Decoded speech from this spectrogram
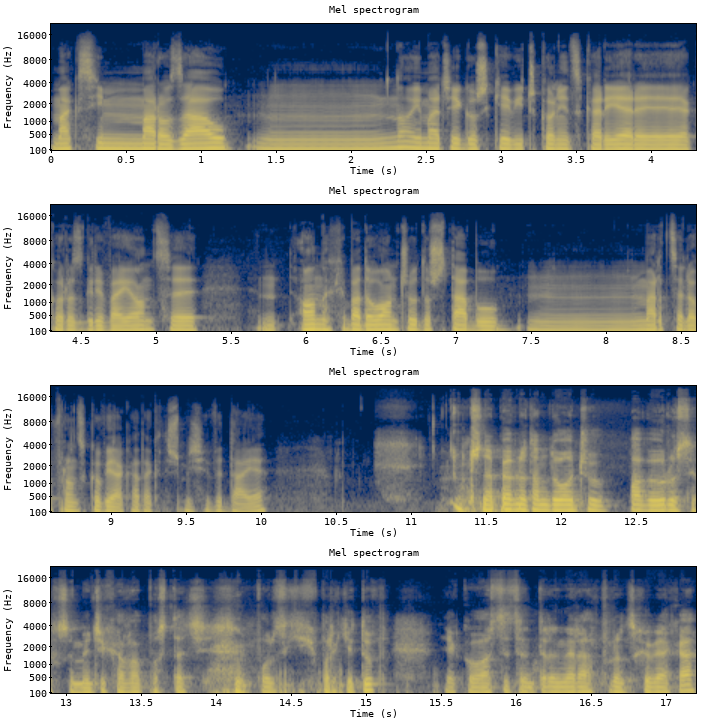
Maksim Marozał, mm, no i Maciej Goszkiewicz, koniec kariery jako rozgrywający. On chyba dołączył do sztabu mm, Marcelo Frąckowiaka, tak też mi się wydaje. Czy na pewno tam dołączył Paweł Rusek, w sumie ciekawa postać polskich parkietów, jako asystent trenera Frąckowiaka.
